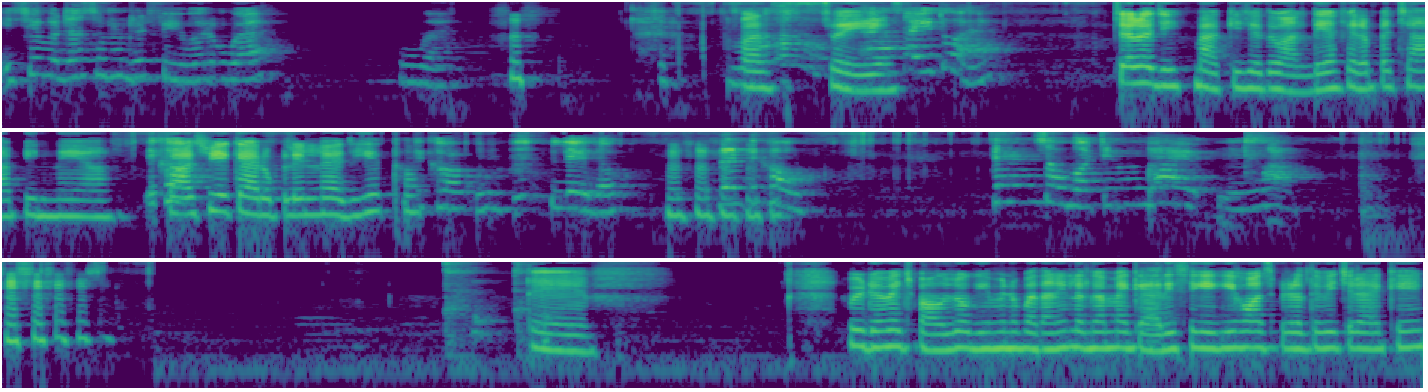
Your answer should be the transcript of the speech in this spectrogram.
इसी वजह से मुझे फीवर हुआ है। हुआ है। बस सही है। सही तो ਚਲੋ ਜੀ ਬਾਕੀ ਜਦੋਂ ਆਂਦੇ ਆ ਫਿਰ ਆਪਾਂ ਚਾਹ ਪੀਨੇ ਆ दिखाओ ਕਾਸ਼ ਵੀ ਇੱਕ ਐਰੋਪਲੇਨ ਲੈ ਜਾਈਏ ਇੱਥੋਂ दिखाओ ले जाओ Then दिखाओ Thanks for watching. Bye. Mwah. ਤੇ ਵੀਡੀਓ ਵਿੱਚ ਪਾਉਜ਼ ਹੋ ਗਈ ਮੈਨੂੰ ਪਤਾ ਨਹੀਂ ਲੱਗਾ ਮੈਂ ਕਹਿ ਰਹੀ ਸੀ ਕਿ ਹਸਪੀਟਲ ਦੇ ਵਿੱਚ ਰਹਿ ਕੇ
